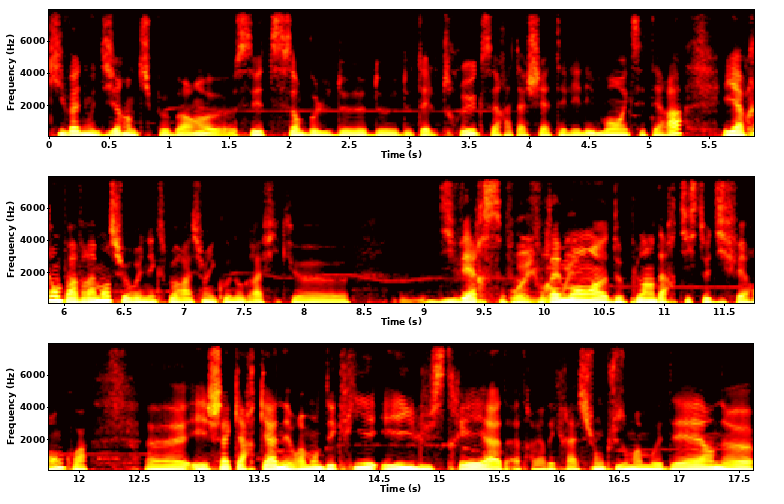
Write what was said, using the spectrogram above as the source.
qui va nous dire un petit peu, ben, c'est symbole de, de- tel truc, c'est rattaché à tel élément, etc. Et après, on part vraiment sur une exploration euh, diverse, Oui, oui, vraiment euh, de plein d'artistes différents, quoi. Euh, et chaque arcane est vraiment décrit et illustré à, à travers des créations plus ou moins modernes,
